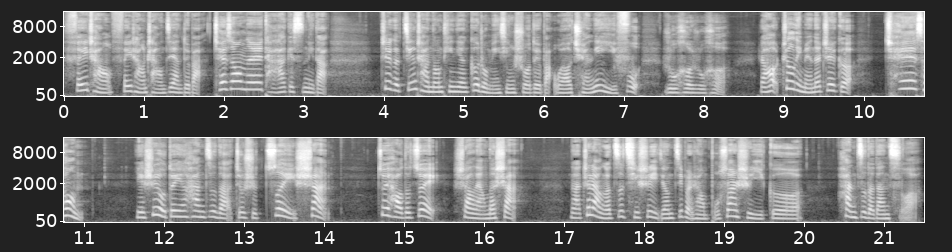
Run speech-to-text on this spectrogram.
非常非常常见，对吧？최선을다하겠습니다这个经常能听见各种明星说，对吧？我要全力以赴，如何如何。然后这里面的这个최선也是有对应汉字的，就是最善、最好的最善良的善。那这两个字其实已经基本上不算是一个汉字的单词了。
